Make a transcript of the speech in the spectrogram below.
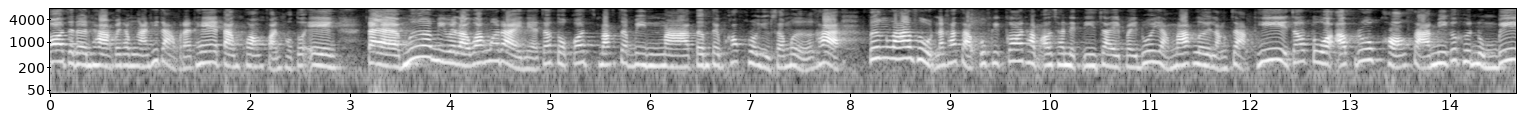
ก็จะเดินทางไปทำงานที่ต่างประเทศตามความฝันของตัวเอง แต่เมื่อมีเวลาว่างเมื่อไหร่เนี่ยเจ้าตัวก็มักจะบินมาเติมเต็มครอบครัวอยู่เสมอค่ะ ซึ่งล่าสุดนะคะสาวกุ๊บกิ๊บก็ทำเอาชาวเน็ตดีใจไปด้วยอย่างมากเลยหลังจากที่เจ้าตัวอัพรูปของสามีก็คือหนุ่มบี้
